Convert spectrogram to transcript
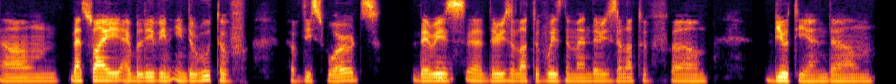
um, that's why i believe in in the root of of these words there mm. is uh, there is a lot of wisdom and there is a lot of um, beauty and um,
